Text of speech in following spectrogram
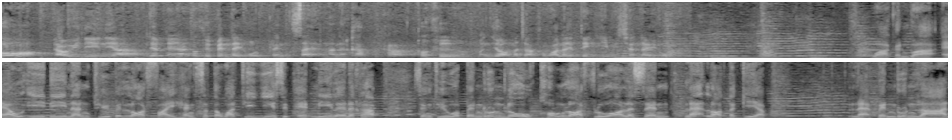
ก็ LED เนี่ยเรียกง่ายๆก็คือเป็นไดโอดเปล่งแสงอะนะครับ ครับ ก็คือมันย่อมาจากคำว่า Lighting Emission Diode ว่ากันว่า LED นั้นถือเป็นหลอดไฟแห่งศตวรรษที่ 21 นี้เลยนะครับ ซึ่งถือว่าเป็นรุ่นลูกของหลอดฟลูออเรสเซนต์และหลอดตะเกียบ และเป็นรุ่นหลาน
